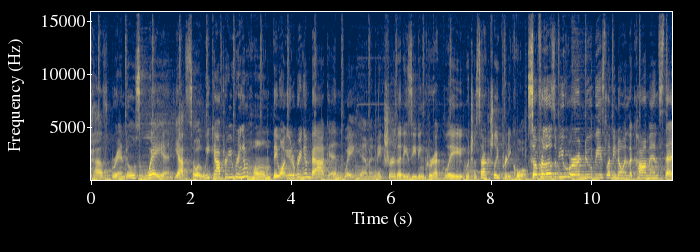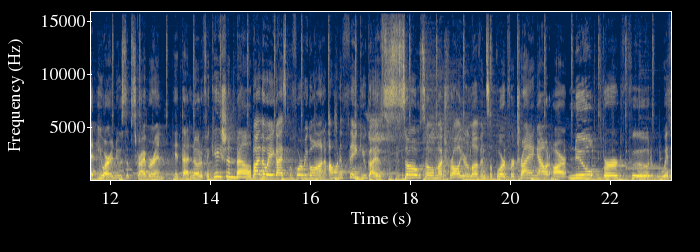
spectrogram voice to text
have Brando's weigh-in. Yeah, so a week after you bring him home, they want you to bring him back and weigh him and make sure that he's eating correctly, which is actually pretty cool. So for those of you who are newbies, let me know in the comments that you are a new subscriber and hit that notification bell. By the way, guys, before we go on, I wanna thank you guys so, so much for all your love and support for trying out our new bird food with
